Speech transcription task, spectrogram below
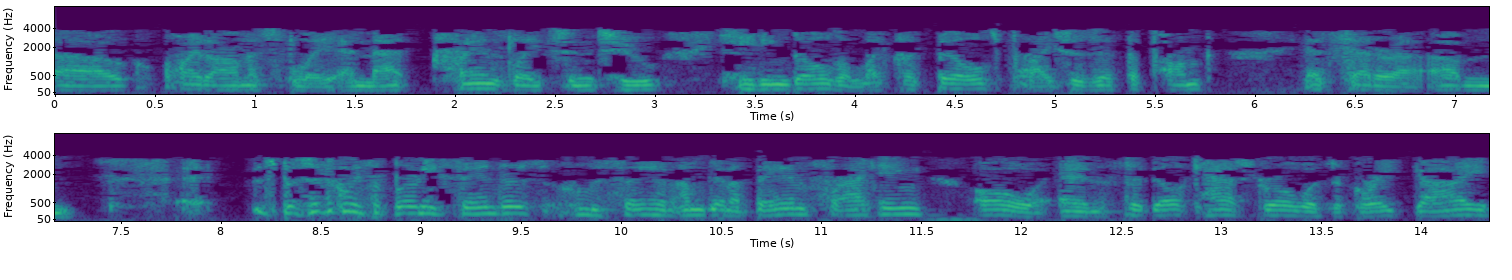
uh, quite honestly, and that translates into heating bills, electric bills, prices at the pump, et cetera. Um, specifically for Bernie Sanders, who's saying, I'm going to ban fracking. Oh, and Fidel Castro was a great guy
